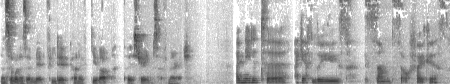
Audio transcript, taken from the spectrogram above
And so, what has it meant for you to kind of give up those dreams of marriage? I've needed to, I guess, lose some self focus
